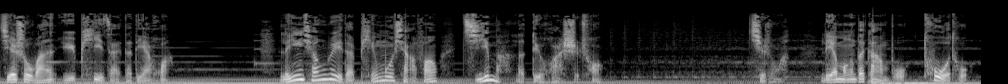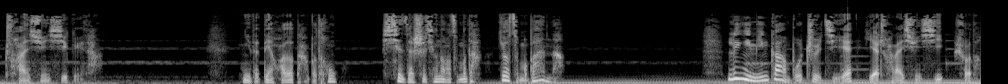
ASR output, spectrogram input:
结束完与 P 仔的电话，林祥瑞的屏幕下方挤满了对话视窗，其中啊，联盟的干部兔兔传讯息给他：“你的电话都打不通，现在事情闹这么大，要怎么办呢？”另一名干部志杰也传来讯息，说道：“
